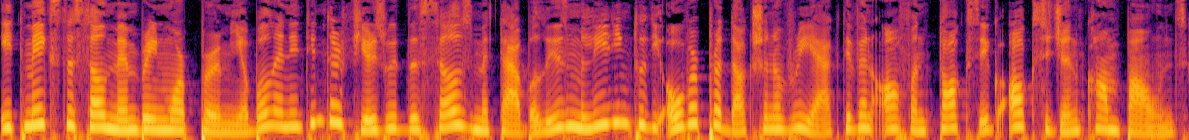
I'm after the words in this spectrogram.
It makes the cell membrane more permeable and it interferes with the cell's metabolism, leading to the overproduction of reactive and often toxic oxygen compounds.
